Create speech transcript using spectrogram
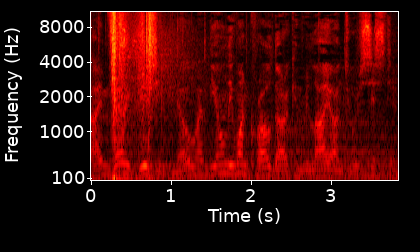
I'm very busy, you know? I'm the only one Kraldar can rely on to assist him.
